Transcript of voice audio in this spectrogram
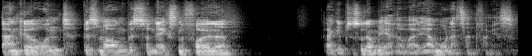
Danke und bis morgen, bis zur nächsten Folge. Da gibt es sogar mehrere, weil ja Monatsanfang ist.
